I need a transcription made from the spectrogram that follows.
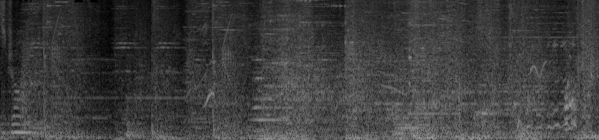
destroyed. Oh.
